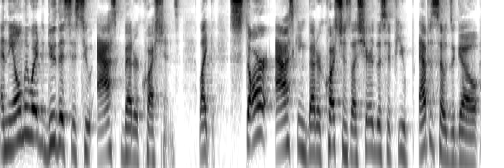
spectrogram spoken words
And the only way to do this is to ask better questions. Like start asking better questions. I shared this a few episodes ago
